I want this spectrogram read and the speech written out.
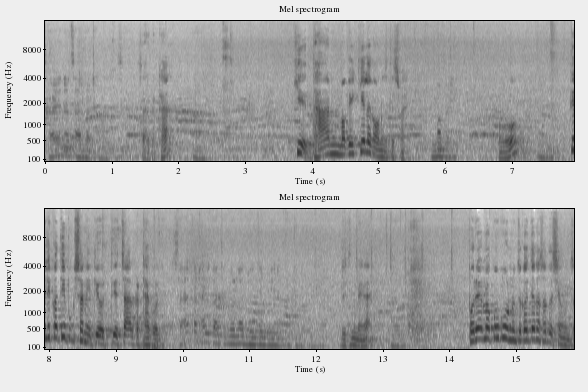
छैन चार कठा। चार कट्ठा के धान मकै के लगाउनुहुन्छ त्यसमा? मकै। हो। त्यसले कति पुग्छ नि त्यो त्यो चार कट्ठाको? दुई तिन महिना। परिवारमा को को हुनुहुन्छ? कतिजना सदस्य हुनुहुन्छ?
